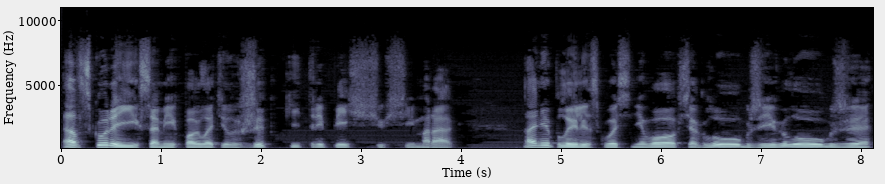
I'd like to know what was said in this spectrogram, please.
А вскоре их самих поглотил жидкий трепещущий мрак. Они плыли сквозь него все глубже и глубже,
